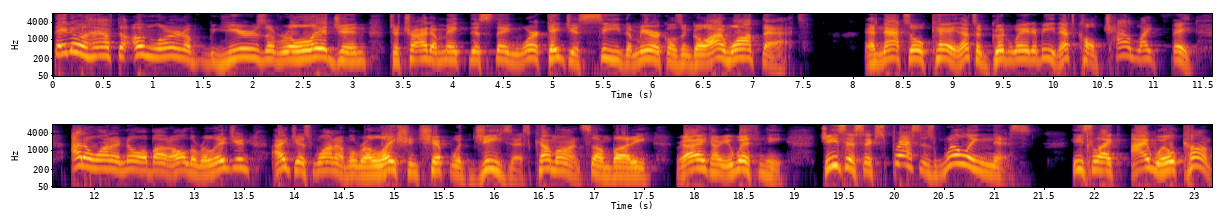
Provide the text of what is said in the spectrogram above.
They don't have to unlearn years of religion to try to make this thing work. They just see the miracles and go, I want that. And that's okay. That's a good way to be. That's called childlike faith. I don't want to know about all the religion. I just want a relationship with Jesus. Come on, somebody, right? Are you with me? Jesus expresses willingness. He's like, I will come.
